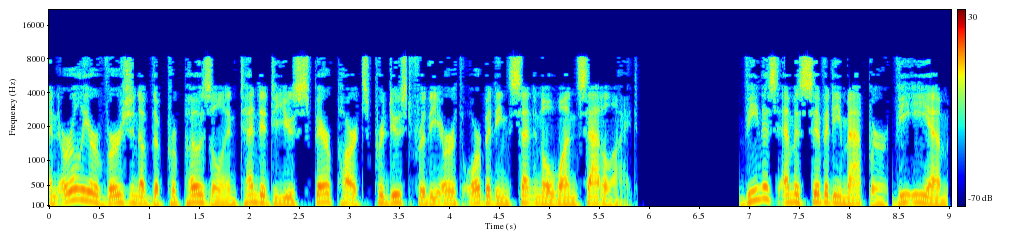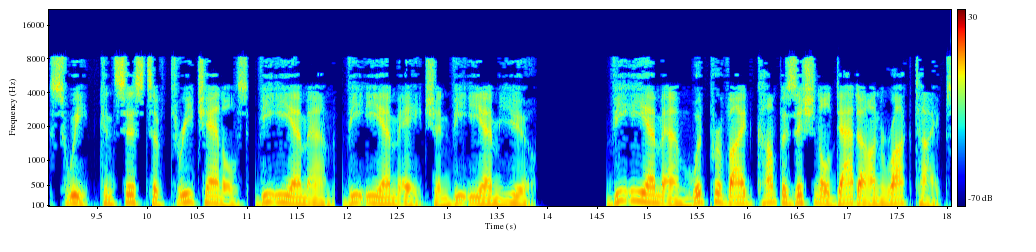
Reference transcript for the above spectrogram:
An earlier version of the proposal intended to use spare parts produced for the Earth orbiting Sentinel-1 satellite. Venus Emissivity Mapper suite consists of three channels, VEM-M, VEM-H and VEM-U. VEMM would provide compositional data on rock types,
